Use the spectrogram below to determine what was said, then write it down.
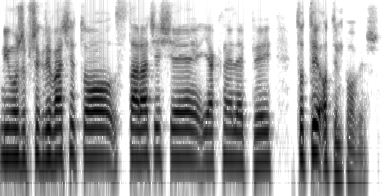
mimo, że przegrywacie, to staracie się jak najlepiej. Co ty o tym powiesz?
